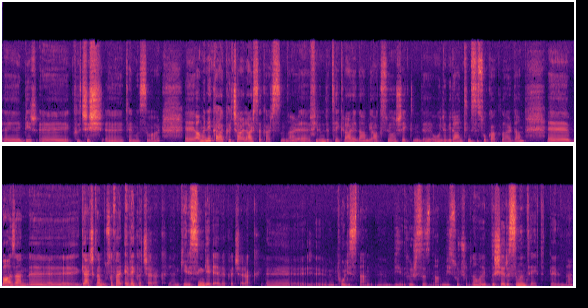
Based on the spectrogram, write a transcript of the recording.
e, bir e, kaçış e, teması var. E, ama ne kadar kaçarlarsa kaçsınlar e, filmde tekrar eden bir aksiyon şeklinde o labirentimsi sokaklardan e, bazen e, gerçekten bu sefer eve kaçarak yani gerisin geri eve kaçarak e, polisten, e, bir hırsızdan, bir suçludan ama hep dışarısının tehditlerinden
